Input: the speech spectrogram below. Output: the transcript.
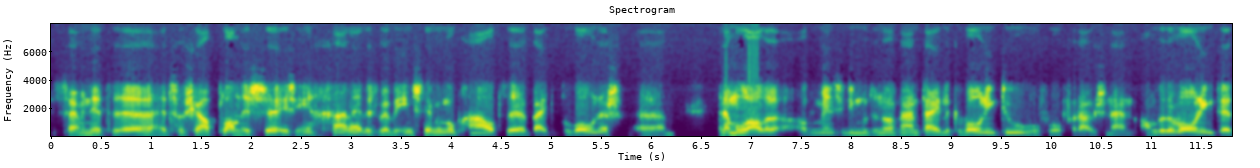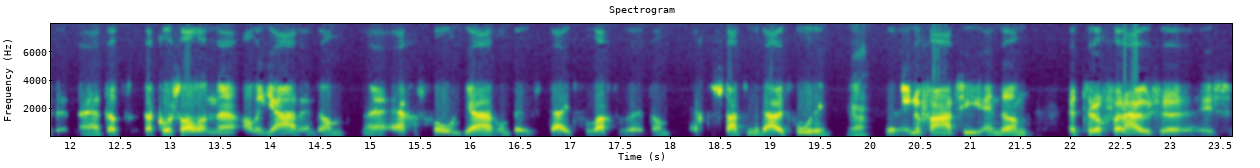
zijn we net, eh, het sociaal plan is, eh, is ingegaan. Hè. Dus we hebben instemming opgehaald eh, bij de bewoners. Ehm, en dan moeten alle, al die mensen die moeten nog naar een tijdelijke woning toe of, of verhuizen naar een andere woning. Dat, nou dat, dat kost al een, al een jaar. En dan nou ergens volgend jaar rond deze tijd verwachten we dan echt te starten met de uitvoering Ja. de renovatie en dan het terugverhuizen is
